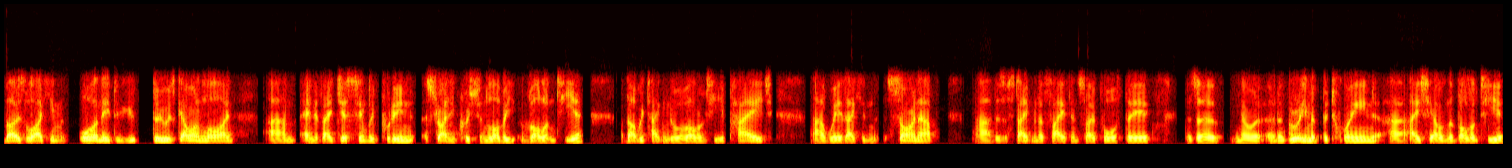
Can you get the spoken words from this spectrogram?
those like him, all they need to do is go online um, and if they just simply put in Australian Christian Lobby volunteer, they'll be taken to a volunteer page uh, where they can sign up. Uh, there's a statement of faith and so forth there. There's a you know an agreement between uh, ACL and the volunteer,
